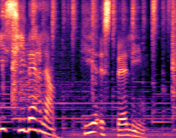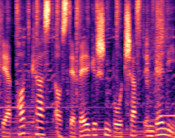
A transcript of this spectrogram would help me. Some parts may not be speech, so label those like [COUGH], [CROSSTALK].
Ici Berlin. Hier ist Berlin, der Podcast aus der belgischen Botschaft in Berlin.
